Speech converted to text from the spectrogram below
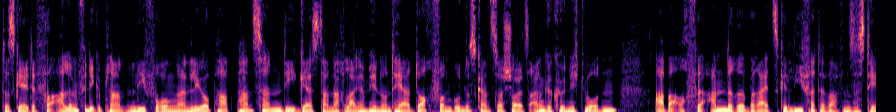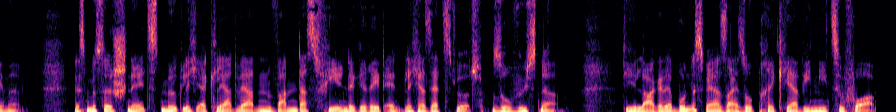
Das gelte vor allem für die geplanten Lieferungen an Leopardpanzern, die gestern nach langem Hin und Her doch von Bundeskanzler Scholz angekündigt wurden, aber auch für andere bereits gelieferte Waffensysteme. Es müsse schnellstmöglich erklärt werden, wann das fehlende Gerät endlich ersetzt wird, so Wüstner. Die Lage der Bundeswehr sei so prekär wie nie zuvor.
